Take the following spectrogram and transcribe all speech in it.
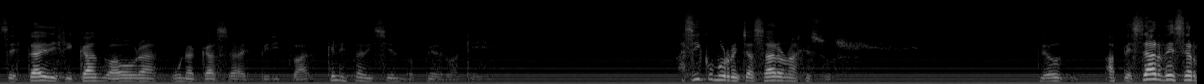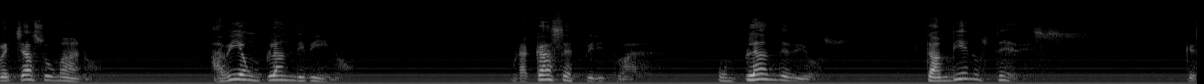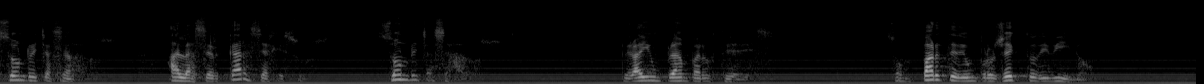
se está edificando ahora una casa espiritual. ¿Qué le está diciendo Pedro aquí? Así como rechazaron a Jesús, pero a pesar de ese rechazo humano, había un plan divino, una casa espiritual, un plan de Dios. También ustedes que son rechazados, al acercarse a Jesús, son rechazados. Pero hay un plan para ustedes. Son parte de un proyecto divino,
